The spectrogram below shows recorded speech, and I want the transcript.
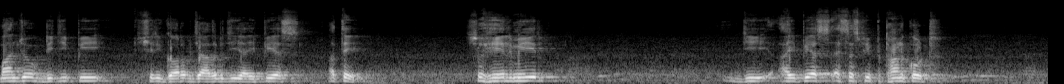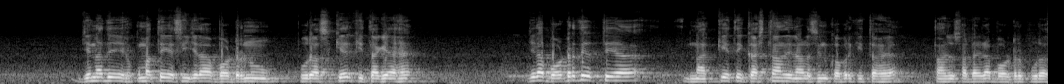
ਮਾਨਯੋਗ ਡੀਜੀਪੀ ਸ਼੍ਰੀ ਗੌਰਵ ਜਾਦਵ ਜੀ ਆਈਪੀਐਸ ਅਤੇ ਸੁਹੇਲ ਮੀਰ ਜੀ ਆਈਪੀਐਸ ਐਸਐਸਪੀ ਪਠਾਨਕੋਟ ਜਿਨ੍ਹਾਂ ਦੇ ਹੁਕਮਾਂ ਤੇ ਅਸੀਂ ਜਿਹੜਾ ਬਾਰਡਰ ਨੂੰ ਪੂਰਾ ਸਿਕਿਉਰ ਕੀਤਾ ਗਿਆ ਹੈ, ਜਿਹੜਾ ਬਾਰਡਰ ਦੇ ਉੱਤੇ ਆ, ਨਾਕੇ ਤੇ ਗਸ਼ਤਾਂ ਦੇ ਨਾਲ ਅਸੀਂ ਨੂੰ ਕਵਰ ਕੀਤਾ ਹੋਇਆ, ਤਾਂ ਜੋ ਸਾਡਾ ਜਿਹੜਾ ਬਾਰਡਰ ਪੂਰਾ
